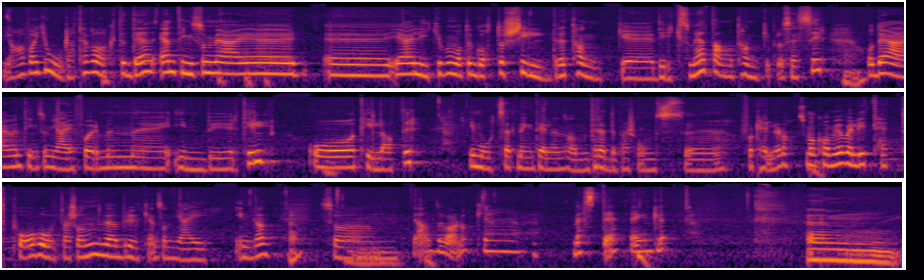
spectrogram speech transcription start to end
ja, hva gjorde at jeg valgte det? En ting som jeg uh, Jeg liker jo på en måte godt å skildre tankevirksomhet da, og tankeprosesser. Og det er jo en ting som jeg-formen eh, innbyr til og tillater. I motsetning til en sånn tredjepersons Uh, forteller. Da. Så man kommer jo veldig tett på hovedpersonen ved å bruke en sånn jeg-inngang. Ja. Så ja, det var nok uh, mest det, egentlig. Um,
